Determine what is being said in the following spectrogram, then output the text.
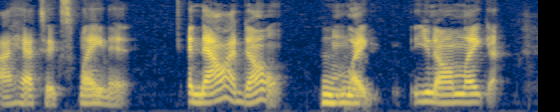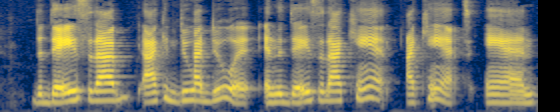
I had to explain it. And now I don't. Mm-hmm. like, you know, I'm like, the days that I I can do, I do it. And the days that I can't, I can't. And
